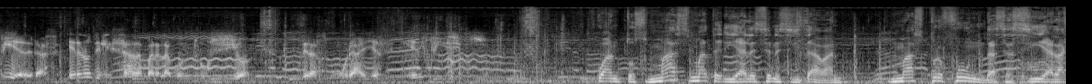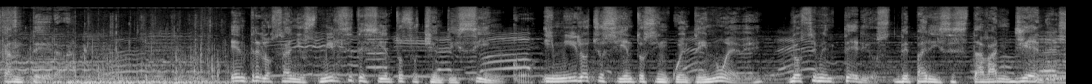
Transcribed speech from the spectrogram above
piedras eran utilizadas para la construcción de las murallas Cuantos más materiales se necesitaban, más profunda se hacía la cantera. Entre los años 1785 y 1859, los cementerios de París estaban llenos,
